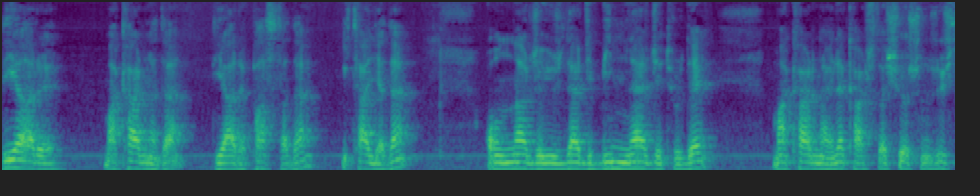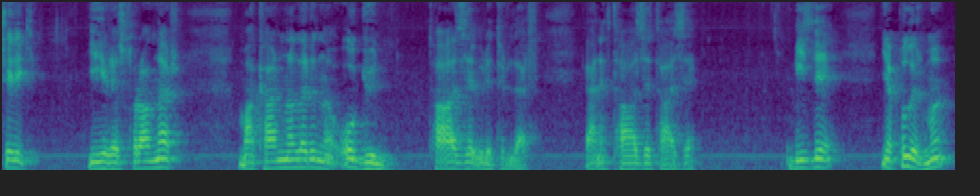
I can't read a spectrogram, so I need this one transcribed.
diyarı makarnada, diyarı pastada, İtalya'da onlarca, yüzlerce, binlerce türde makarnayla karşılaşıyorsunuz. Üstelik iyi restoranlar makarnalarını o gün taze üretirler. Yani taze taze. Bizde yapılır mı?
